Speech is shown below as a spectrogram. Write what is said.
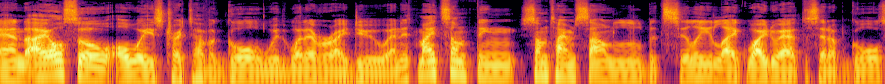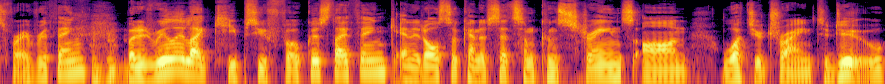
And I also always try to have a goal with whatever I do. And it might something sometimes sound a little bit silly, like why do I have to set up goals for everything? but it really like keeps you focused, I think, and it also kind of sets some constraints on what you're trying to do.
